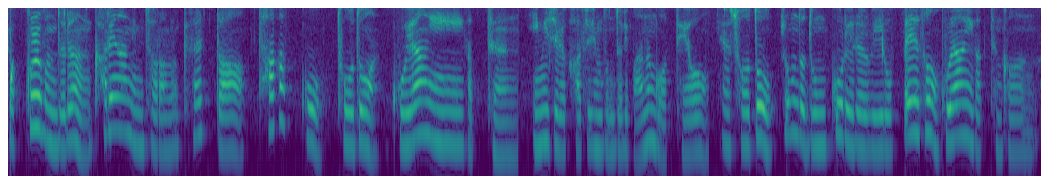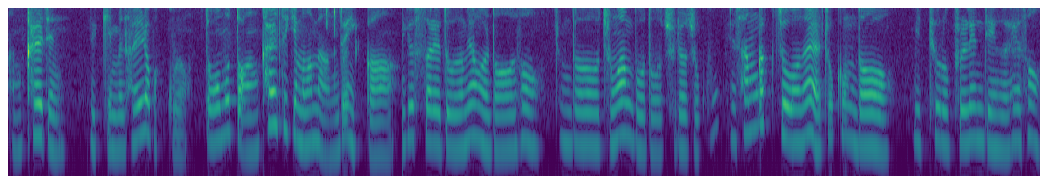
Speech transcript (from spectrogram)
격쿨분들은 카리나님처럼 이렇게 살짝 차갑고 도도한 고양이 같은 이미지를 가지신 분들이 많은 것 같아요. 그래서 저도 좀 더 눈꼬리를 위로 빼서 고양이 같은 그런 앙칼진 느낌을 살려봤고요. 너무 또 앙칼지기만 하면 안 되니까 애교살에도 음영을 넣어서 좀 더 중안부도 줄여주고 삼각존을 조금 더 밑으로 블렌딩을 해서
